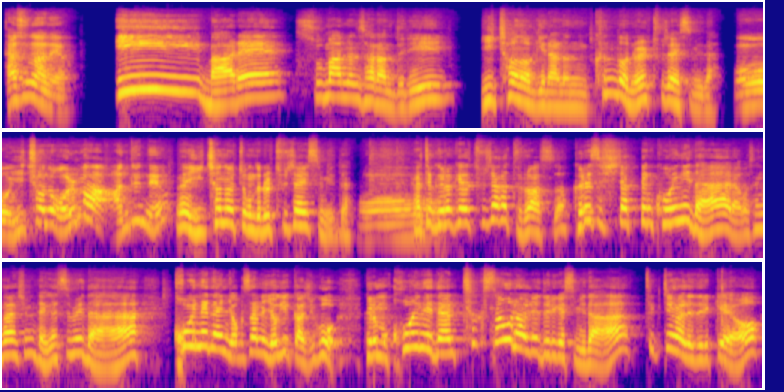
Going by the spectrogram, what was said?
단순하네요. 이 말에 수많은 사람들이 2천억이라는 큰 돈을 투자했습니다. 오, 2천억 얼마 안 됐네요. 네, 2천억 정도를 투자했습니다. 오. 하여튼 그렇게 해서 투자가 들어왔어. 그래서 시작된 코인이다라고 생각하시면 되겠습니다. 코인에 대한 역사는 여기까지고 그러면 코인에 대한 특성을 알려드리겠습니다. 특징 알려드릴게요.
